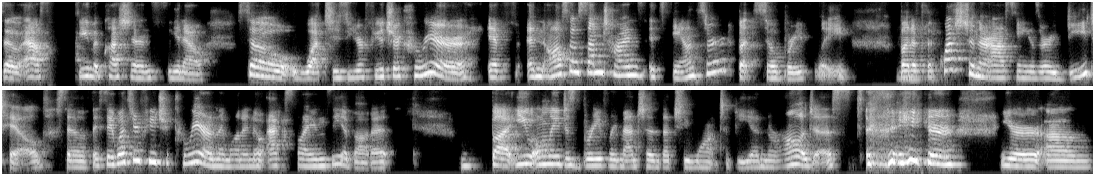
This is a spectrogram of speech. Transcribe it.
So asking the questions, you know, so what is your future career? If and also sometimes it's answered, but so briefly. But if the question they're asking is very detailed, so if they say, What's your future career? and they want to know X, Y, and Z about it, but you only just briefly mentioned that you want to be a neurologist. you're, you're um,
